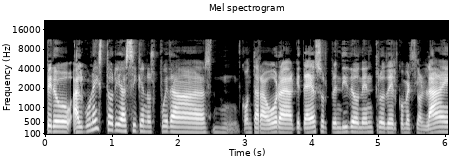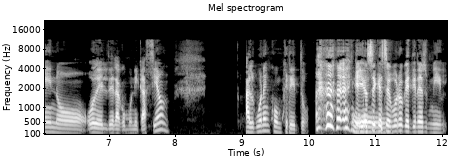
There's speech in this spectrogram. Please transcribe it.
Pero ¿alguna historia así que nos puedas mm, contar ahora que te haya sorprendido dentro del comercio online o, o del de la comunicación? ¿Alguna en concreto? que yo sé que eh, seguro que tienes mil.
